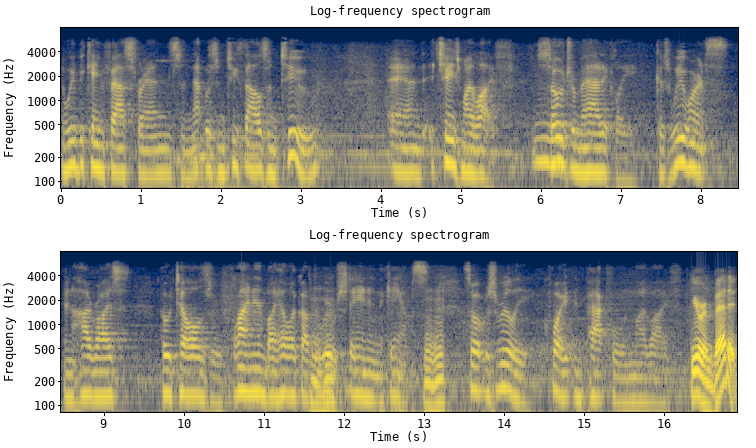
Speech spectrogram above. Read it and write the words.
and we became fast friends. And that was in 2002, and it changed my life so dramatically because we weren't in high-rise hotels or flying in by helicopter. We were staying in the camps. Mhm. So it was really quite impactful in my life. You were embedded.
